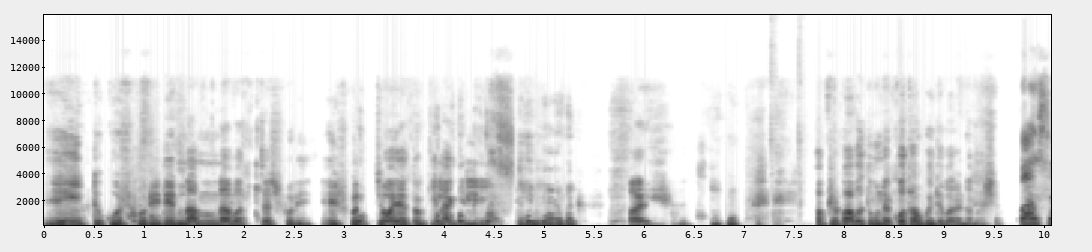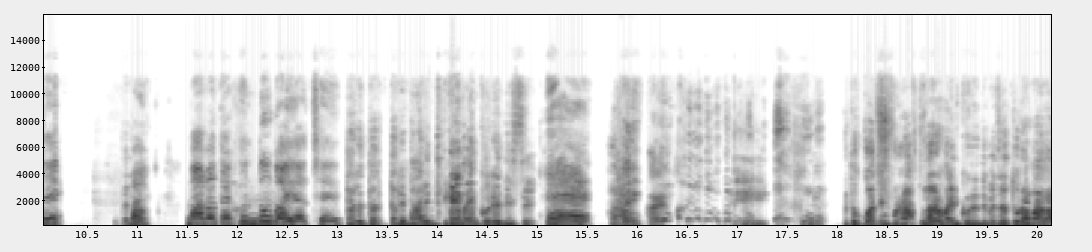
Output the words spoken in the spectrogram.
এইটুকু শরীরে নান্না বাচ্চা শরীর। এই সহ্য এত কি লাগিলি? আপনার বাবা তো মনে কথাও কইতে পারে না বাসা পাশে। বাবা তো এখন দুবাই আছে। তাহলে তার তারে বাড়ি থেকেই বাইর করে দিছে? হ্যাঁ। হায় হায়। এই, তো কদিন পরে আপনারও বাইর করে দেবে যে তোরা বাবা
